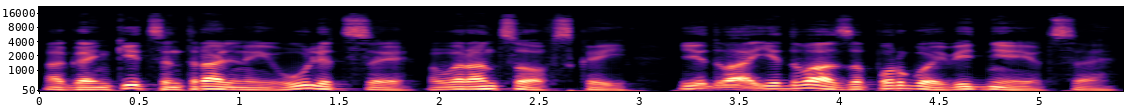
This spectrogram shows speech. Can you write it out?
огоньки центральной улицы, Воронцовской, едва-едва за пургой виднеются.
